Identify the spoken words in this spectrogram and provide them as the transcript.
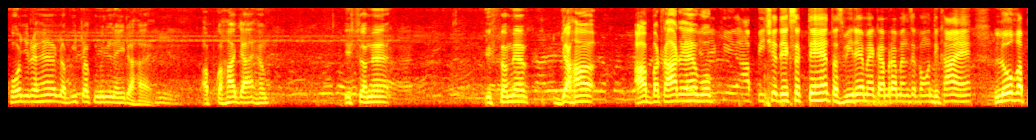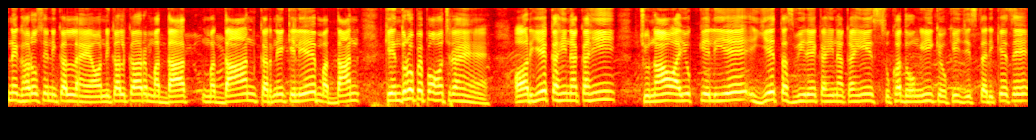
खोज रहे हैं अभी तक मिल नहीं रहा है। अब कहाँ जाए हम? इस समय इस समय जहाँ आप बता रहे हैं वो आप पीछे देख सकते हैं, तस्वीरें मैं कैमरामैन से कहूँ, दिखाएँ लोग अपने घरों से निकल रहे हैं और निकलकर मतदान मतदान करने के लिए मतदान केंद्रों पे पहुँच रहे हैं। और ये कहीं ना कहीं चुनाव आयोग के लिए ये तस्वीरें कहीं ना कहीं सुखद होंगी, क्योंकि जिस तरीके से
